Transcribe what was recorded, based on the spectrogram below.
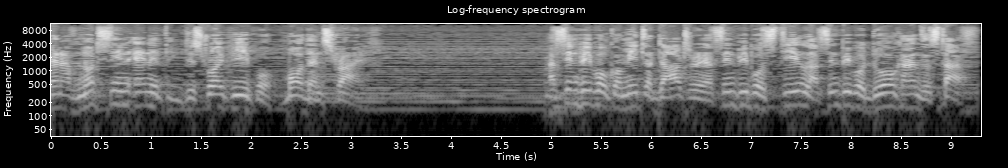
Man, I've not seen anything destroy people more than strife. I've seen people commit adultery. I've seen people steal. I've seen people do all kinds of stuff.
